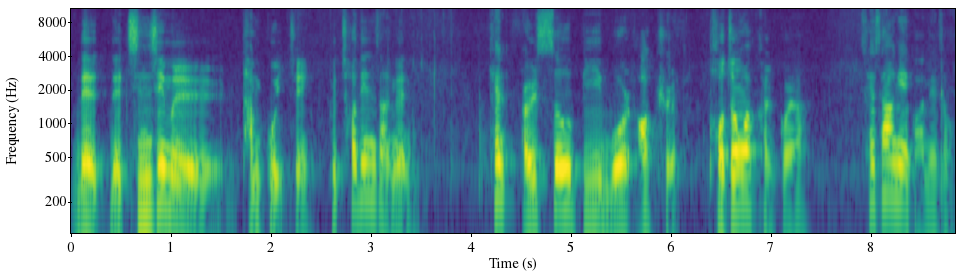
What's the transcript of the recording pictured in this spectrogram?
내, 내 진심을 담고 있지. 그 첫인상은 can also be more accurate. 더 정확할 거야. 세상에 관해서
